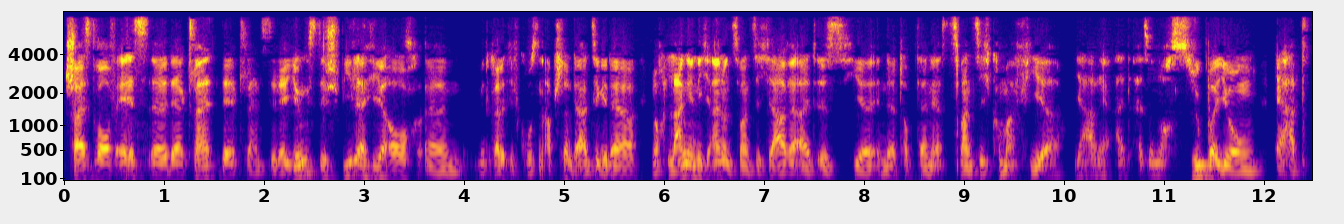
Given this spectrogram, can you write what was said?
scheiß drauf, er ist äh, der, klein, der kleinste Älteste, der jüngste Spieler hier auch ähm, mit relativ großem Abstand, der einzige, der noch lange nicht 21 Jahre alt ist, hier in der Top 10, er ist 20,4 Jahre alt, also noch super jung. Er hat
